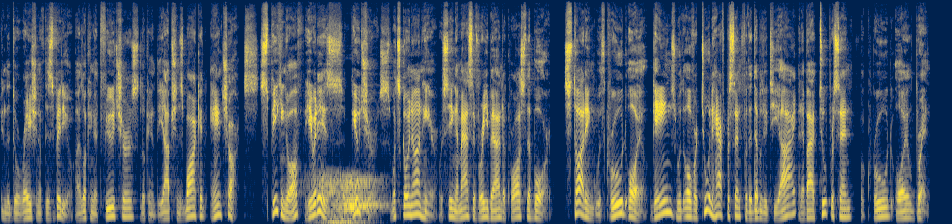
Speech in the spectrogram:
in the duration of this video by looking at futures, looking at the options market, and charts. Speaking of, here it is futures. What's going on here? We're seeing a massive rebound across the board. Starting with crude oil. Gains with over 2.5% for the WTI and about 2% for crude oil Brent.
